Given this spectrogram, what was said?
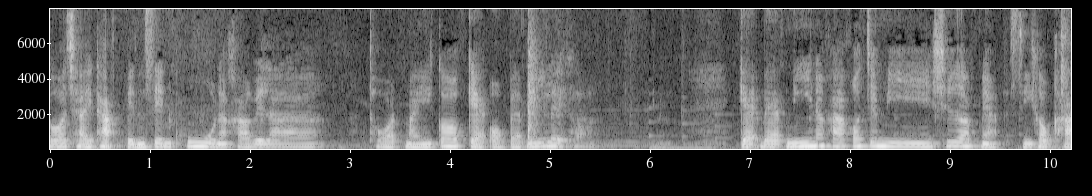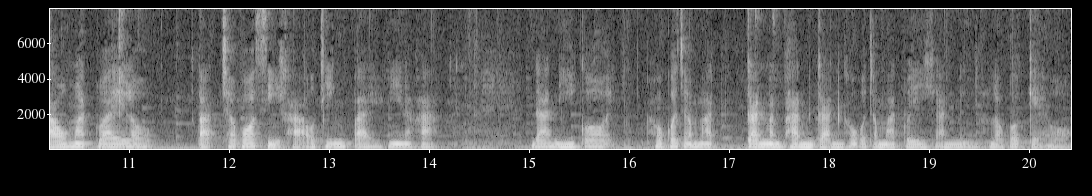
ก็ใช้ถักเป็นเส้นคู่นะคะ เวลาถอดไหมก็แกะออกแบบนี้เลยค่ะแกะแบบนี้นะคะเขาจะมีเชือกเนี่ยสีขาวๆมัดไว้เราตัดเฉพาะสีขาวทิ้งไปนี่นะคะ ด้านนี้ก็เขาก็จะมัดกันมันพันกันเขาก็จะมัดไว้อีกอันหนึ่งเราก็แกะออก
